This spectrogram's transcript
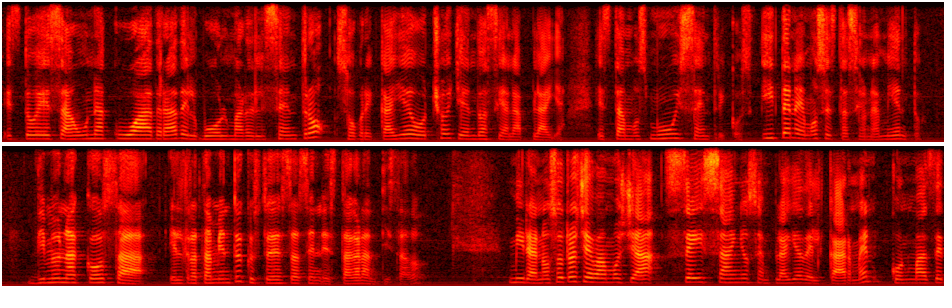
Esto es a una cuadra del Walmart del centro, sobre calle 8, yendo hacia la playa. Estamos muy céntricos y tenemos estacionamiento. Dime una cosa, ¿el tratamiento que ustedes hacen está garantizado? Mira, nosotros llevamos ya seis años en Playa del Carmen con más de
